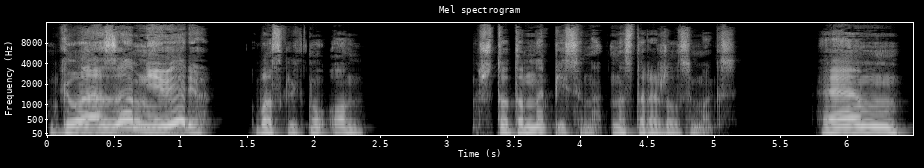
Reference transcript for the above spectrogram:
«Глазам не верю!» — воскликнул он. «Что там написано?» — насторожился Макс. «Эм...»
